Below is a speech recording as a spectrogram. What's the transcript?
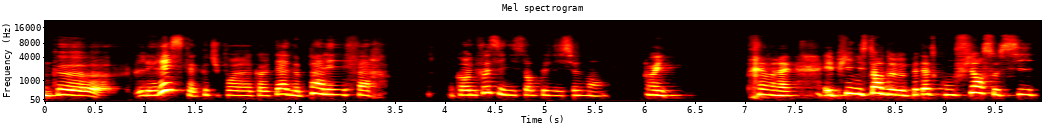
mm. que les risques que tu pourrais récolter à ne pas les faire. Encore une fois, c'est une histoire de positionnement. Oui, très vrai. Et puis une histoire de peut-être confiance aussi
